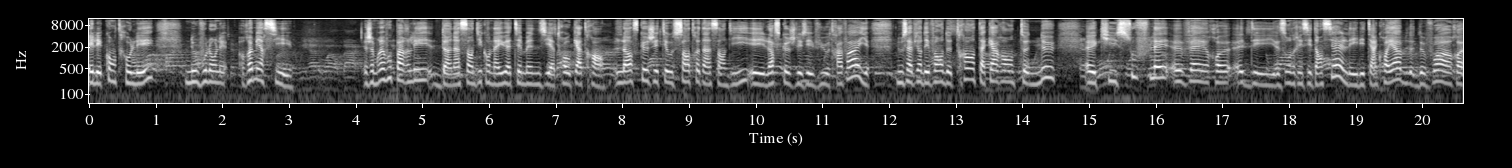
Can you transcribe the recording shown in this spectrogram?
et les contrôler, nous voulons les remercier. J'aimerais vous parler d'un incendie qu'on a eu à Timmins il y a trois ou quatre ans. Lorsque j'étais au centre d'incendie et lorsque je les ai vus au travail, nous avions des vents de 30 à 40 nœuds euh, qui soufflaient euh, vers euh, des zones résidentielles et il était incroyable de voir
